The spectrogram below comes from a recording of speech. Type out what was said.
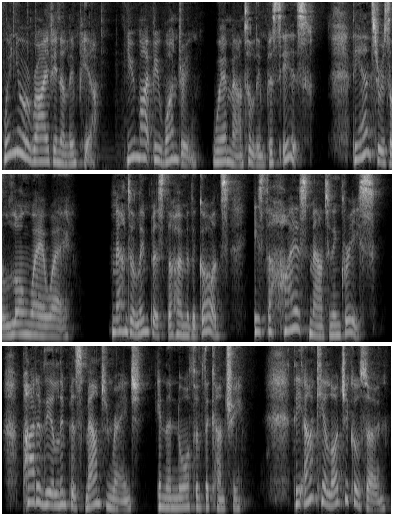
When you arrive in Olympia, you might be wondering where Mount Olympus is. The answer is a long way away. Mount Olympus, the home of the gods, is the highest mountain in Greece part of the Olympus mountain range in the north of the country. The archaeological zone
